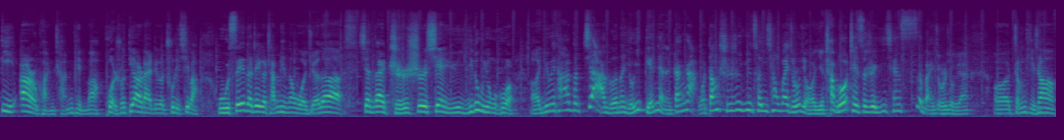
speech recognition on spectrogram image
第二款产品吧，或者说第二代这个处理器吧。五 C 的这个产品呢，我觉得现在只是限于移动用户啊，因为它的价格呢有一点点的尴尬。我当时是预测一千五百九十九，也差不多，这次是一千四百九十九元。呃，整体上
